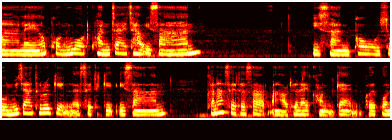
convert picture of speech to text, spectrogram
มาแล้วผลโหวตขวัญใจชาวอีสาน อีสานโพลศูนย์วิจัยธุรกิจและเศรษฐกิจอีสาน คณะเศรษฐศาสตร์มหาวิทยาลัยขอนแก่น เผยผล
